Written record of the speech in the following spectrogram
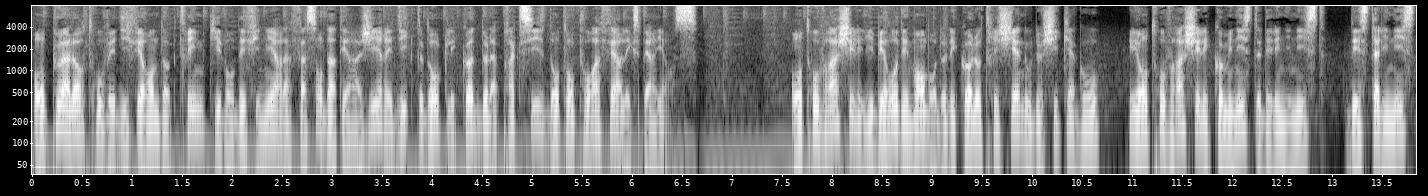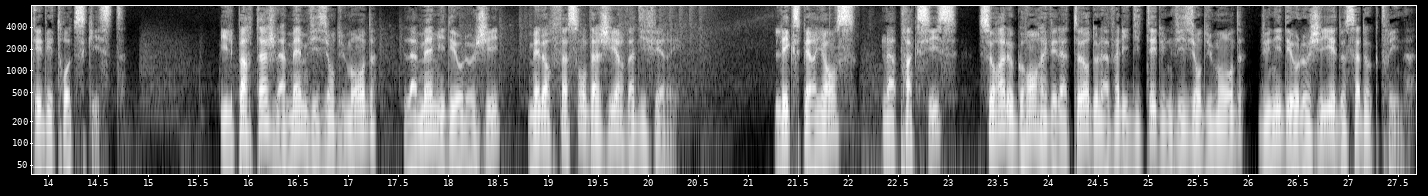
on peut alors trouver différentes doctrines qui vont définir la façon d'interagir et dictent donc les codes de la praxis dont on pourra faire l'expérience. On trouvera chez les libéraux des membres de l'école autrichienne ou de Chicago, et on trouvera chez les communistes des léninistes, des stalinistes et des trotskistes. Ils partagent la même vision du monde, la même idéologie, mais leur façon d'agir va différer. L'expérience, la praxis, sera le grand révélateur de la validité d'une vision du monde, d'une idéologie et de sa doctrine.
